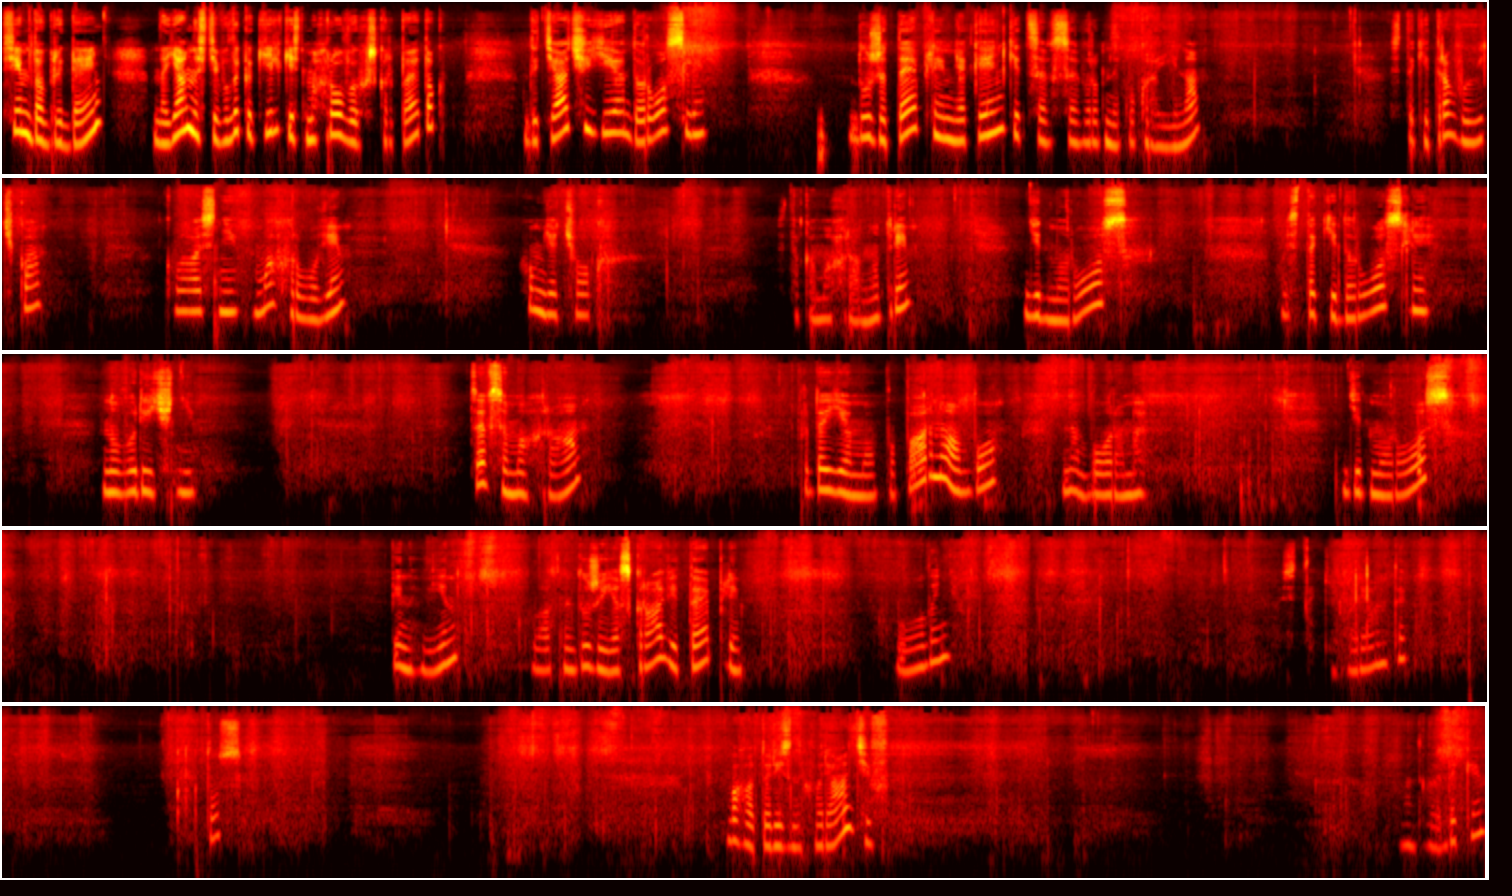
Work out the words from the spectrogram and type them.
Всім добрий день! В наявності велика кількість махрових шкарпеток. Дитячі є, дорослі, дуже теплі, м'якенькі. Це все виробник Україна. Ось такі травичка класні, махрові, хом'ячок. Ось така махра внутрі. Дід Мороз. Ось такі дорослі новорічні. Це все махра. Продаємо попарно або наборами. Дід Мороз, пінгвін. Класний, дуже яскраві, теплі. Олень. Ось такі варіанти кактус. Багато різних варіантів. Медведики.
